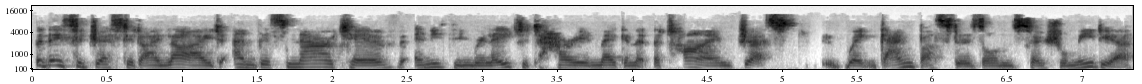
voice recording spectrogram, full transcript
But they suggested I lied, and this narrative, anything related to Harry and Meghan at the time, just went gangbusters on social media.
